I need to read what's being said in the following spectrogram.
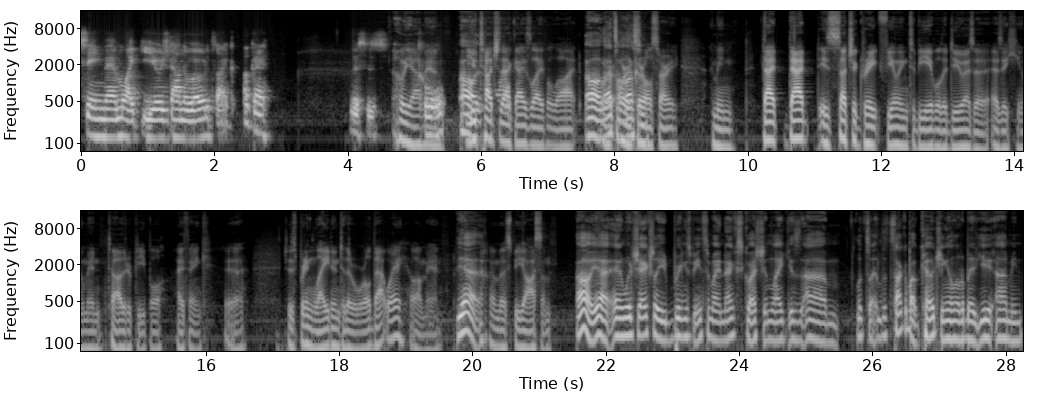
seeing them like years down the road, it's like, okay, this is Oh yeah, man. cool. Oh, you touch that guy's life a lot. Oh, that's or, awesome. a girl. Sorry, I mean that that is such a great feeling to be able to do as a as a human to other people. I think, yeah, just bring light into their world that way. Oh man, yeah. that must be awesome. Oh yeah, and which actually brings me to my next question. Like, is um, let's let's talk about coaching a little bit. You, I mean,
